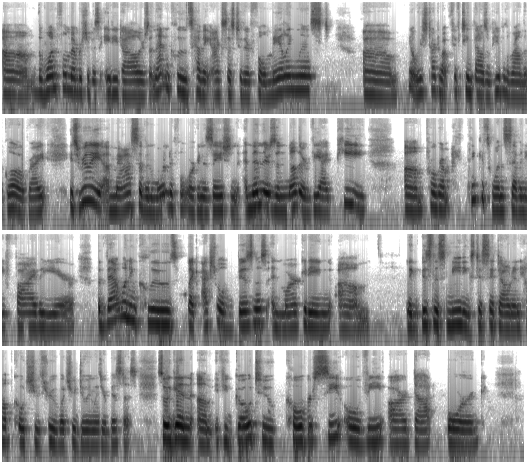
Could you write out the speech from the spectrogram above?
um, the one full membership is eighty dollars, and that includes having access to their full mailing list. Um, you know, we just talked about fifteen thousand people around the globe, right? It's really a massive and wonderful organization. And then there's another VIP um, program. I think it's 175 a year, but that one includes like actual business and marketing um, like business meetings to sit down and help coach you through what you're doing with your business. So again, um, if you go to COVR, C-O-V-R dot org,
